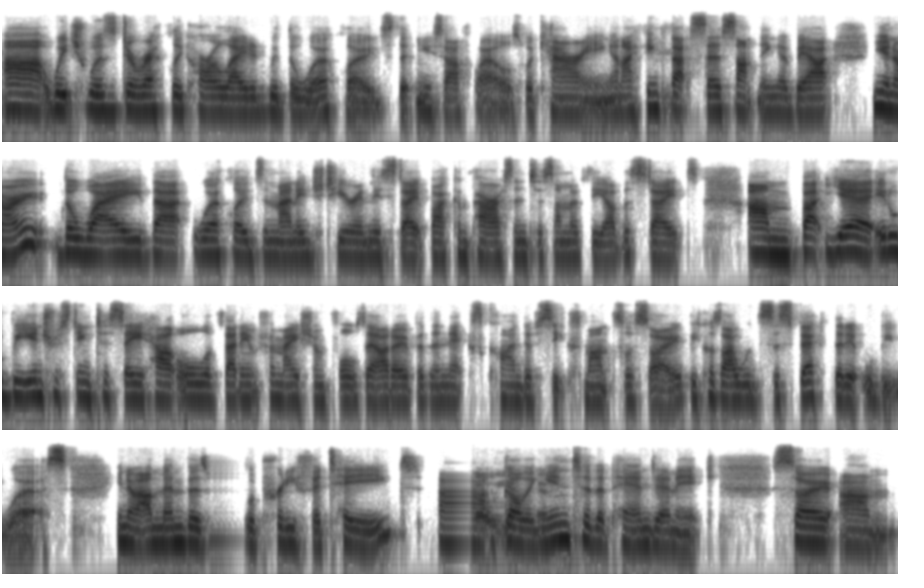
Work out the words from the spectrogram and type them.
mm. uh, which was directly correlated with the workloads that new south wales were carrying. And i think that says something about you know the way that workloads are managed here in this state by comparison to some of the other states. Um, but yeah, it'll be interesting to see how all of that information falls out over the next kind of six months or so, because I would suspect that it will be worse. You know, our members were pretty fatigued uh, oh, yeah, going into the pandemic. So um,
